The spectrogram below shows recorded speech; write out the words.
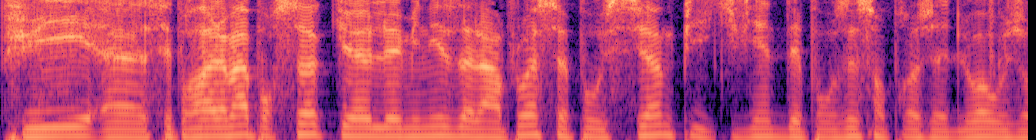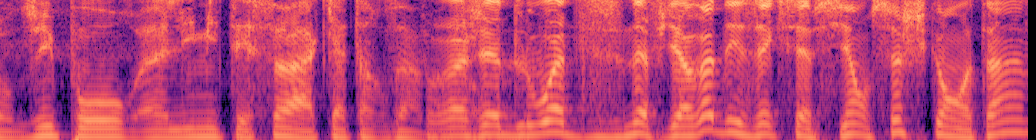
Puis euh, c'est probablement pour ça que le ministre de l'Emploi se positionne puis qui vient de déposer son projet de loi aujourd'hui pour euh, limiter ça à 14 ans. Projet de loi 19. Il y aura des exceptions. Ça, je suis content,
